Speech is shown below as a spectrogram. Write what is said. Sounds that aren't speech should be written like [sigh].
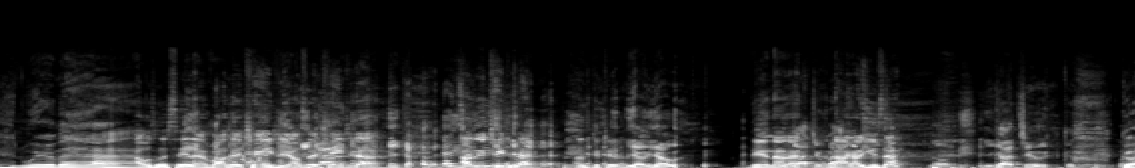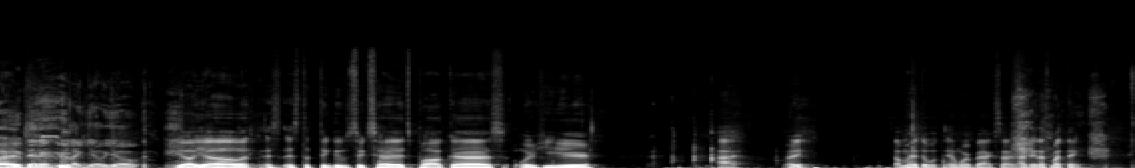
And we're back. I was gonna say that, but I was gonna change it. I was gonna change it up. I was gonna change it back. I was gonna change it up. Yo, yo. Damn, now that you now back. I gotta use that. No, you got you. 'Cause when Go ahead, You did it. You were like, yo, yo. Yo, yo, it's, it's the Think of Six Heads podcast. We're here. All right, ready? So I'm gonna hit the with and we're back. So I think that's my thing.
